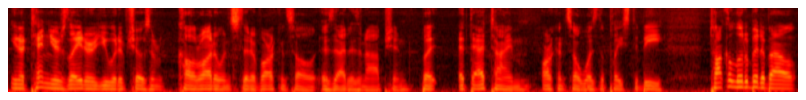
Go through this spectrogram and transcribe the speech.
you know, 10 years later, you would have chosen Colorado instead of Arkansas as that as an option. But at that time, Arkansas was the place to be. Talk a little bit about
